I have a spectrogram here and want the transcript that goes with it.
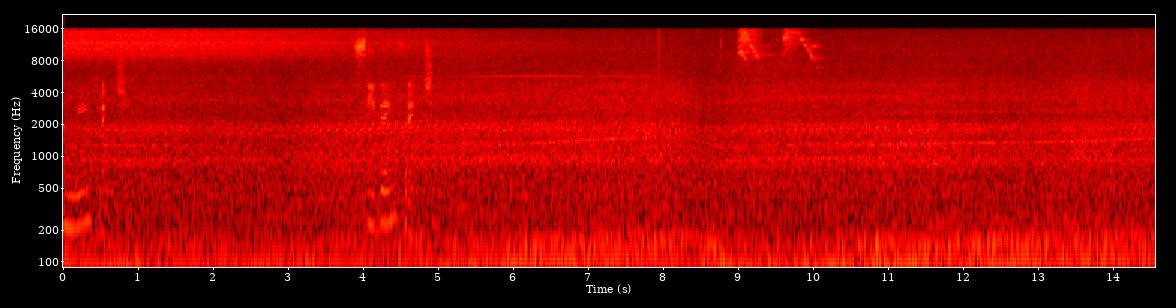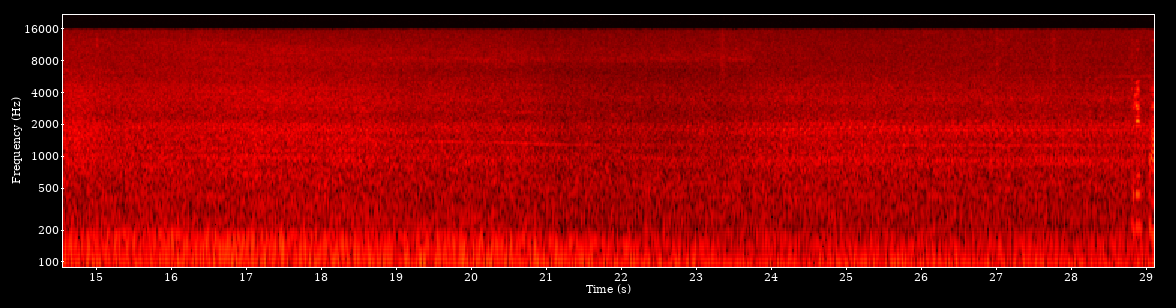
Continue em frente. Siga em frente.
